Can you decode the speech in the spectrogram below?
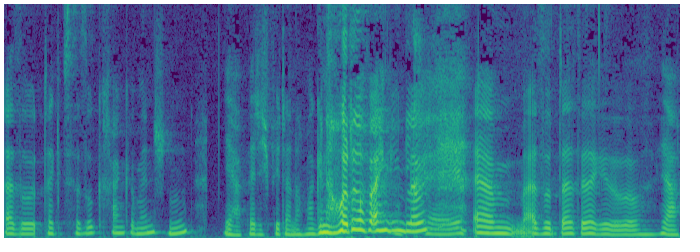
also da gibt es ja so kranke Menschen. Ja, werde ich später nochmal genauer drauf eingehen, glaube ich. Okay. Ähm, also da, da, äh, ja,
